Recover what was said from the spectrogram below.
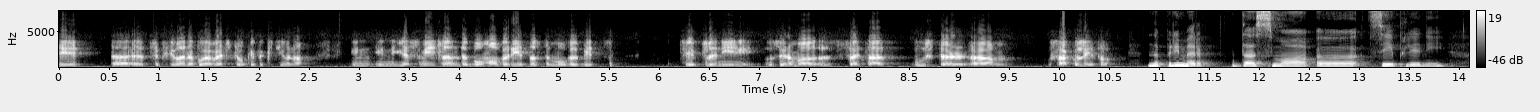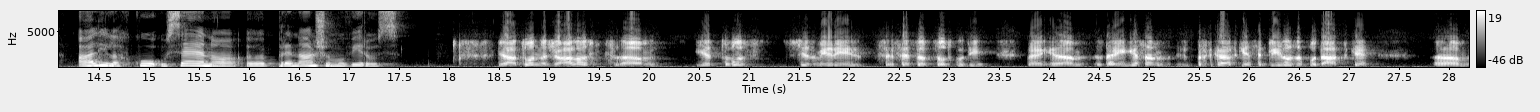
te uh, cepiva ne bojo več tako efektivna. In, in jaz mislim, da bomo verjetno mogli biti cepljeni, oziroma vsaj ta booster um, vsako leto. Naprimer, da smo uh, cepljeni, ali lahko vseeno uh, prenašamo virus? Ja, to nažalost um, je to, še zmeri, se vse to zgodi. Ne, um, zdaj, jaz sem pred kratkim sem gledal za podatke, um,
